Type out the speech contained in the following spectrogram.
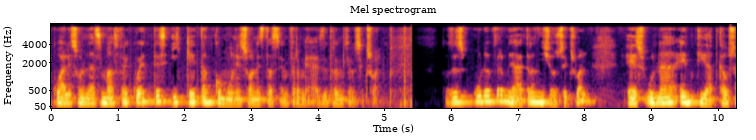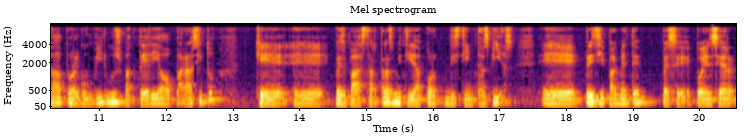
cuáles son las más frecuentes y qué tan comunes son estas enfermedades de transmisión sexual. Entonces, una enfermedad de transmisión sexual es una entidad causada por algún virus, bacteria o parásito que eh, pues va a estar transmitida por distintas vías. Eh, principalmente pues eh, pueden ser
